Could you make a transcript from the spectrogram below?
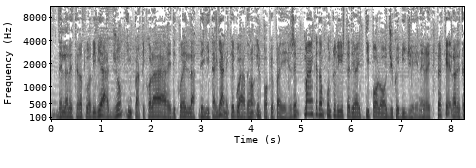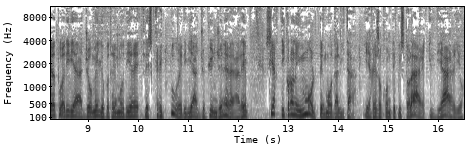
della letteratura di viaggio, in particolare di quella degli italiani che guardano il proprio paese, ma anche da un punto di vista direi tipologico e di genere, perché la letteratura di viaggio, o meglio potremmo dire le scritture di viaggio più in generale, si articolano in molte modalità, il resoconto epistolare, il diario,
